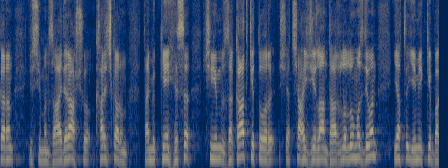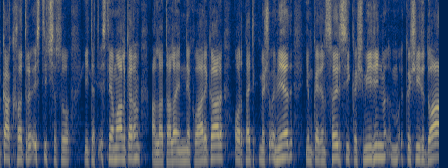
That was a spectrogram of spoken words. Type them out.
کران اس یمن زادرہ خرچ کرن۔ تمیک کی حصہ زکات کے طور شاہ جیلان دارالعلومس دون یت یمیک کہ بقا خاطر اس تہ سو یت استعمال کران اللہ تعالیٰ انک وار کار اور تتک مے امید، یم کرن سرسی کشمیر کشیر دعا،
